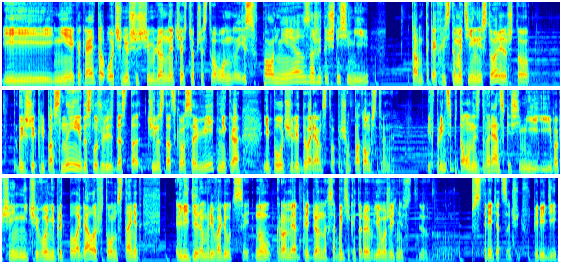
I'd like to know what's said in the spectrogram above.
и не какая-то очень ущемленная часть общества. Он из вполне зажиточной семьи. Там такая хрестоматийная история, что бывшие крепостные дослужились до ста- чина статского советника и получили дворянство, причем потомственное. И, в принципе-то, он из дворянской семьи, и вообще ничего не предполагало, что он станет лидером революции. Ну, кроме определенных событий, которые в его жизни встретятся чуть впереди.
